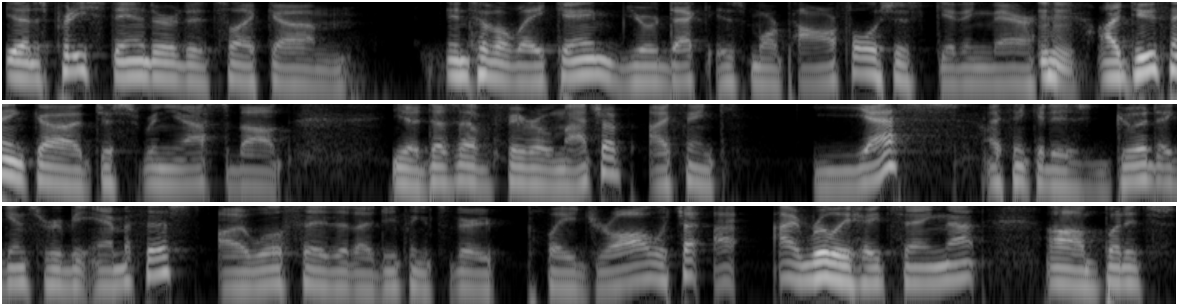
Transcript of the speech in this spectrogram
Yeah, it's pretty standard. It's like um into the late game, your deck is more powerful. It's just getting there. I do think uh just when you asked about, you know, does it have a favorable matchup? I think yes. I think it is good against Ruby Amethyst. I will say that I do think it's very play draw, which I I, I really hate saying that, um, but it's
